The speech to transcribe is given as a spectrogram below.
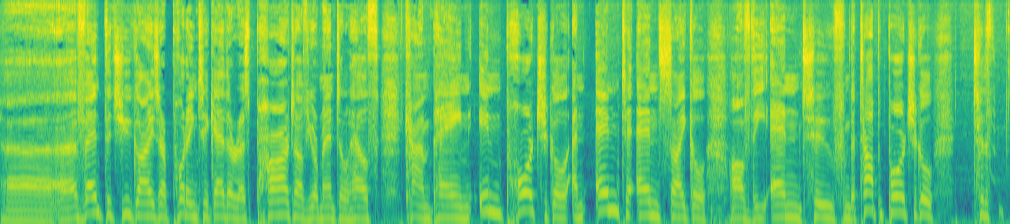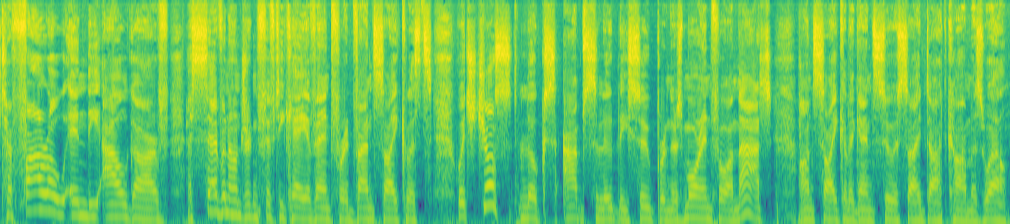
uh, event that you guys are putting together as part of your mental health campaign in Portugal, an end to end cycle of the N2 from the top Portugal to, to Faro in the Algarve, a 750k event for advanced cyclists, which just looks absolutely super. And there's more info on that on cycleagainstsuicide.com as well.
